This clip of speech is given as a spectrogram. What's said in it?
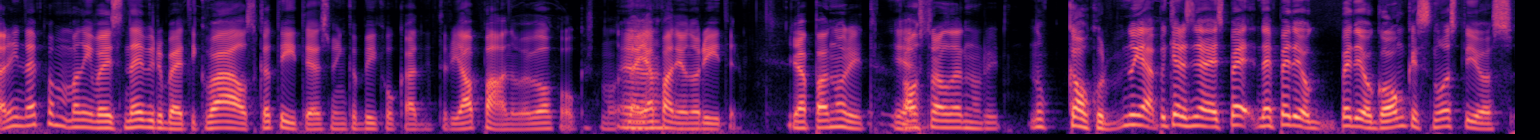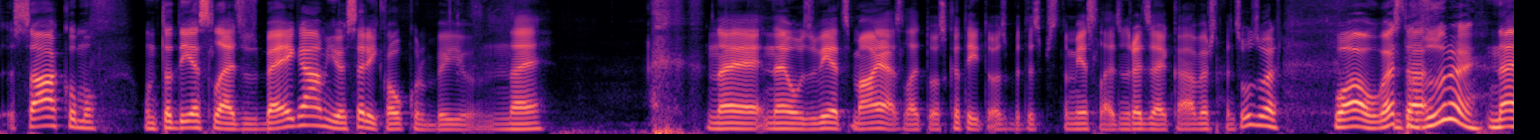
arī nepamanīju, vai es negribēju tik vēlu skatīties, viņa ka bija kaut kādi tur Japāna vai vēl kaut kas. Nē, Jā. Japāna jau no rīta ir. Japāna no rīta. Jā. Austrālija no rīta. Nu, kaut kur, nu, jā, bet, es zināju, es pē, ne, pēdējo, pēdējo gonku es nostījos sākumu, un tad ieslēdzu uz beigām, jo es arī kaut kur biju. Nē. Ne, ne uz vietas mājās, lai to skatītos, bet es pēc tam ieslēdzu un redzēju, kā Verspēns uzvar. Wow, Vestons uzvarēja? Nē,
